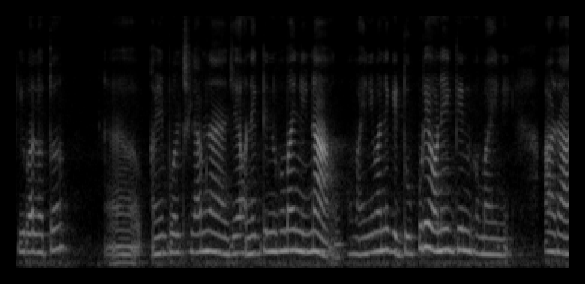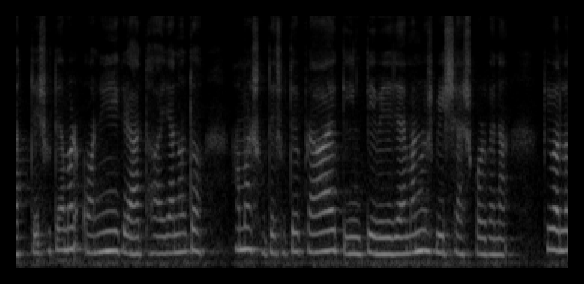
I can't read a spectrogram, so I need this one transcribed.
কী বলো তো আমি বলছিলাম না যে অনেক দিন ঘুমাইনি। না, ঘুমাইনি মানে কি? দুপুরে অনেক দিন ঘুমাইনি। আর রাত্রে শুতে আমার অনেক রাত হয়, জানো তো? আমার শুতে শুতে প্রায় তিনটে বেজে যায়, মানুষ বিশ্বাস করবে না। কী বলো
